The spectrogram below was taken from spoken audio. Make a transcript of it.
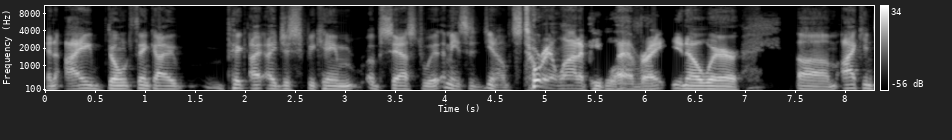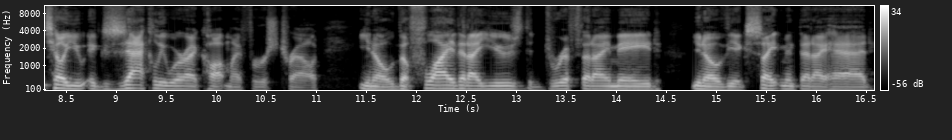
And I don't think I picked, I, I just became obsessed with, I mean, it's a, you know, story a lot of people have, right? You know, where um, I can tell you exactly where I caught my first trout, you know, the fly that I used, the drift that I made, you know, the excitement that I had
